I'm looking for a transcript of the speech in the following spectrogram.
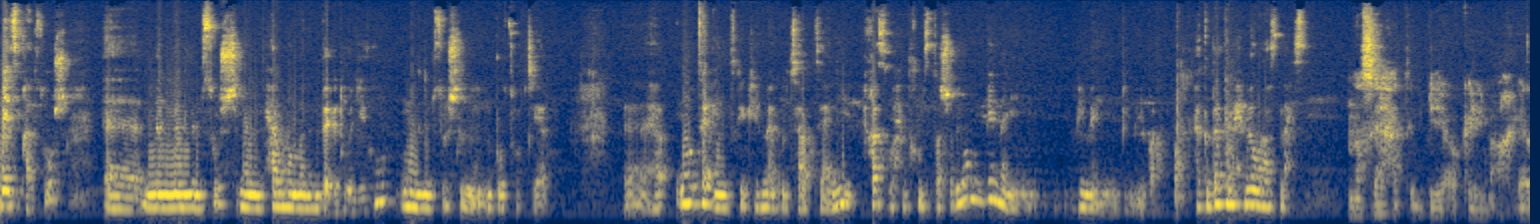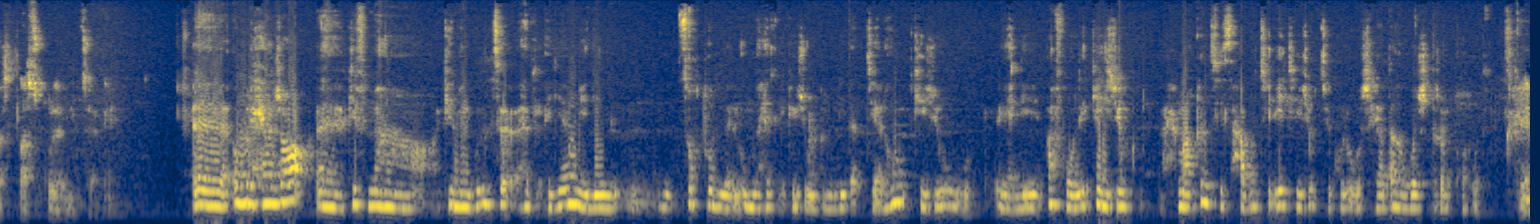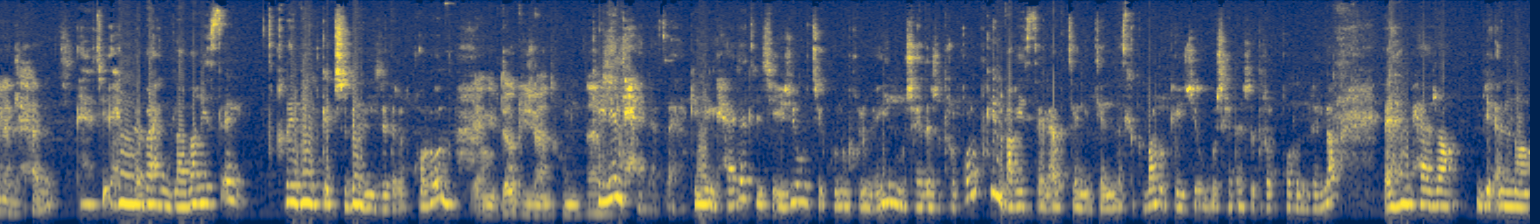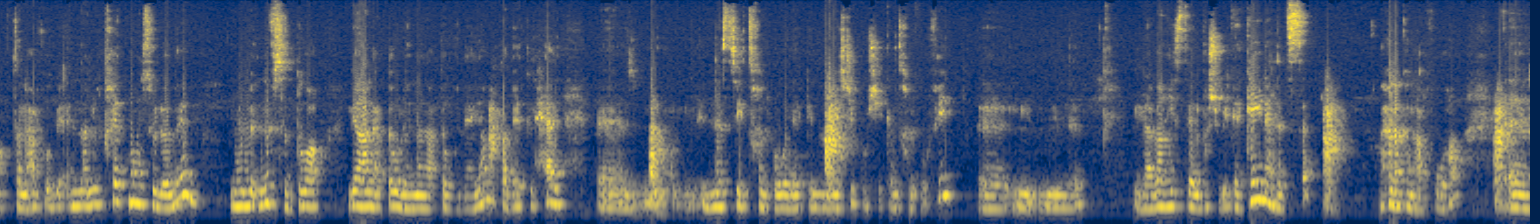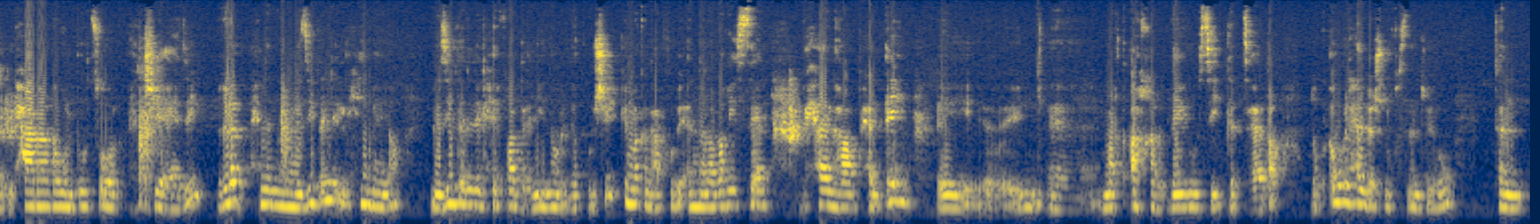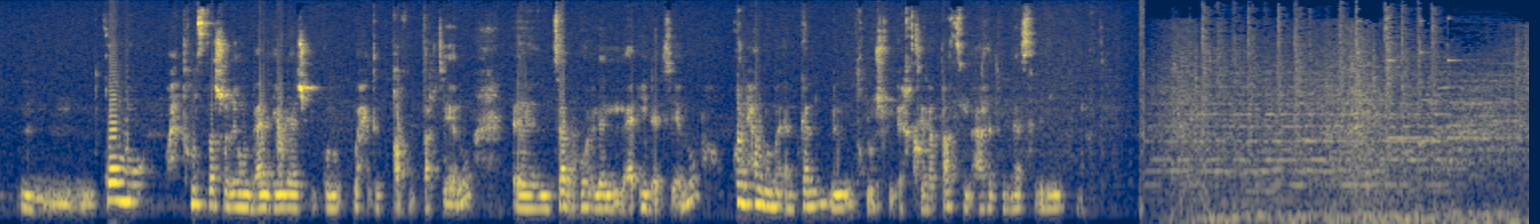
ما يتقاسوش آه ما نلمسوش ما نحاولوا ما نبعدوا عليهم وما نلمسوش البوتور ديالهم آه وتا كيف ما قلت عاوتاني خاص واحد 15 يوم بما بما بما هكذا كنحميو راسنا حسن نصيحة طبية أو كلمة أخيرة تقدر تقولها للمتابعين؟ آه، أول حاجة آه، كيف ما كما قلت هاد الأيام يعني surtout الأمهات اللي كيجيو بالوليدات ديالهم كيجيو يعني affolés كيجيو حماقين تيسحبوا تي تيجيو تيقولوا واش هذا هو جدر القرود. كاين هاد الحالات؟ هاتي حنا دابا عند la varicelle تقريبا كتشبه لجدر القرود. يعني بداو كيجيو عندكم الناس. كاين الحالات آه كاين الحالات اللي تيجيو تيكونوا مخلوعين واش هذا جدر القرود. كاين varicelle عاوتاني ديال الناس الكبار وكيجيو واش هذا جدر القرود ولا لا. أهم حاجة بأن تنعرفوا بأن le traitement c'est le même نفس الدواء اللي غنعطيو لهنا نعطيوه هنايا. بطبيعة الحال آه الناس تيتخلعوا ولكن ماشي كلشي كنتخلعوا فيه. آه la varicelle بوشويكة كاينة هاد الساعة وحنا كنعرفوها. آه الحرارة والبثور هادشي عادي. غير حنا مزيدا للحماية مزيدا للحفاظ علينا وعلى كلشي. كما كنعرفوا بأن la varicelle بحالها بحال أي آه، مرض آخر فيروسي كتعادى. donc أول حاجة شنو خصنا نديرو تنقوموا واحد 15 يوم مع العلاج يكون واحد يبقى في الدار ديالو. آه نتابعوا على العائله ديالو. وكنحاولوا ما أمكن ما ندخلوش في الاختلاطات مع هاد الناس اللي مرضى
